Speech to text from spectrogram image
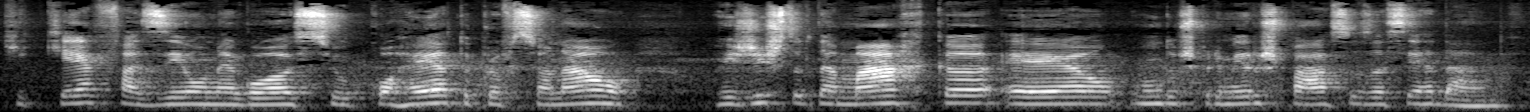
que quer fazer um negócio correto e profissional, o registro da marca é um dos primeiros passos a ser dado.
